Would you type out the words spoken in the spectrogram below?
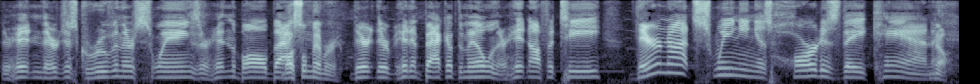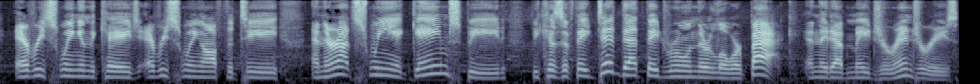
they're hitting, they're just grooving their swings, they're hitting the ball back. Muscle memory. They're they're hitting it back up the middle when they're hitting off a tee. They're not swinging as hard as they can. No. Every swing in the cage, every swing off the tee, and they're not swinging at game speed because if they did that, they'd ruin their lower back and they'd have major injuries.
